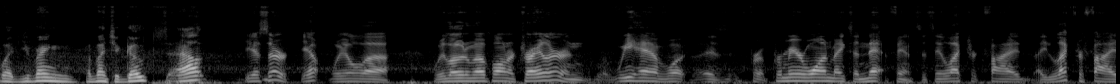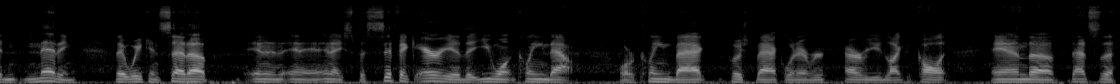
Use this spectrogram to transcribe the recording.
what, you bring a bunch of goats out? Yes, sir. Yep. We'll, uh, we load them up on a trailer and we have what is Premier One makes a net fence. It's electrified electrified netting that we can set up in, an, in, a, specific area that you want cleaned out or cleaned back, pushed back, whatever, however you'd like to call it. And uh, that's the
